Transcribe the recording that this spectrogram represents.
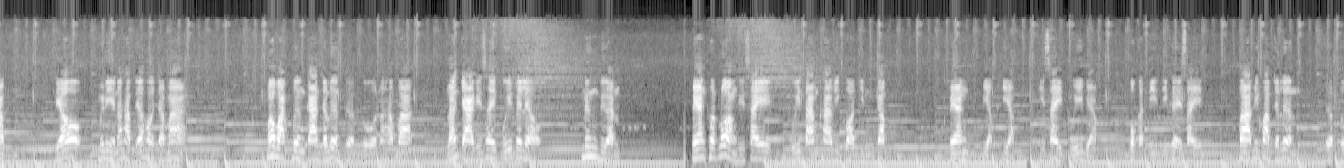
ครับ เดี๋ยวมือนี้นะครับ เดี๋ยวเขาจะมามาวัดเบื้องการเจริญเติบโตนะครับ ว่า หลังจากที่ใส่ปุ๋ยไปแล้วหนึ่งเดือน แปลงทดลองที่ใส่ปุ๋ยตามคาวิเคราะห์ดินกับ แปลงเปรียบเทียบที่ใส่ปุ๋ยแบบปกติที่เคยใส่บามีความเจริญเติบโต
